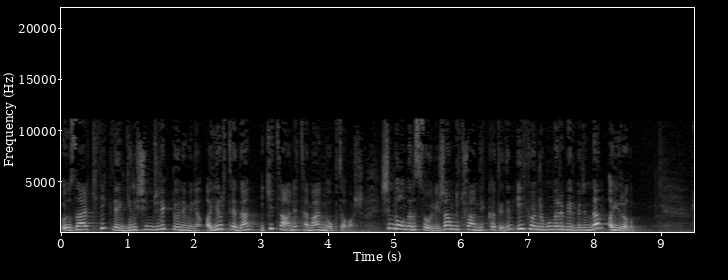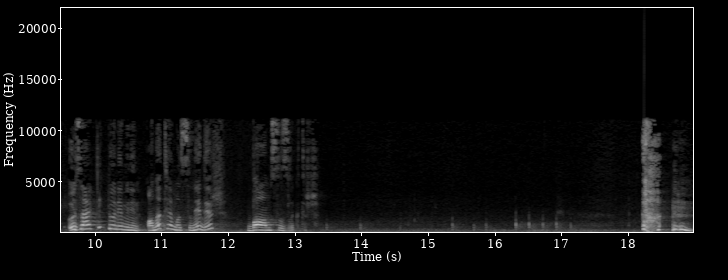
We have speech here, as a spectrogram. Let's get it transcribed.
özerklikle girişimcilik dönemini ayırt eden iki tane temel nokta var. Şimdi onları söyleyeceğim. Lütfen dikkat edin. İlk önce bunları birbirinden ayıralım. Özerklik döneminin ana teması nedir? Bağımsızlıktır.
